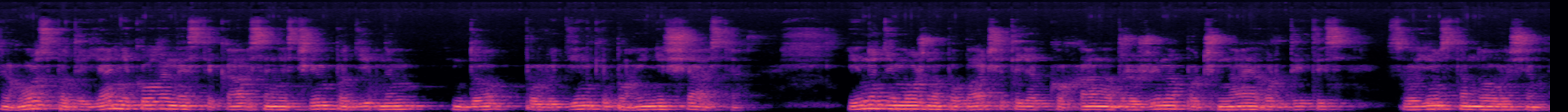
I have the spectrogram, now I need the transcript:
Господи, я ніколи не стикався ні з чим подібним до поведінки богині щастя. Іноді можна побачити, як кохана дружина починає гордитись своїм становищем,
